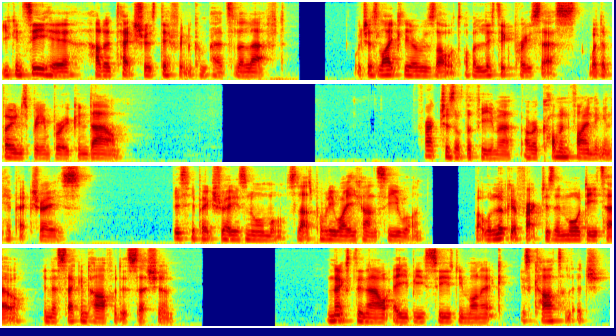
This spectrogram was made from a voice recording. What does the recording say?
You can see here how the texture is different compared to the left, which is likely a result of a lytic process where the bone is being broken down. Fractures of the femur are a common finding in hip x-rays. This hip x-ray is normal, so that's probably why you can't see one, but we'll look at fractures in more detail in the second half of this session. Next in our ABC's mnemonic is cartilage.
